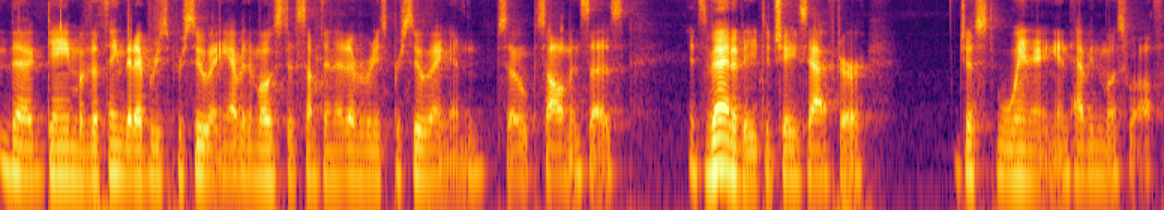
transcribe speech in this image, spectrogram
the game of the thing that everybody's pursuing, having the most of something that everybody's pursuing. And so Solomon says, it's vanity to chase after just winning and having the most wealth.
